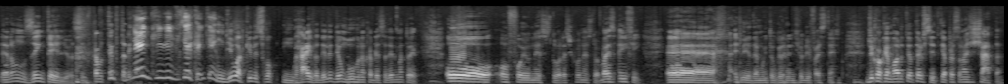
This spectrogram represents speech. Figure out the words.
era um zentelho, assim. Ficava o tempo todo. Um dia o Aquiles ficou com raiva dele, deu um murro na cabeça dele e matou ele. Ou, ou foi o Nestor, acho que foi o Nestor. Mas, enfim, é... a Ilíada é muito grande, eu li faz tempo. De qualquer modo, tem o Tercito, que é a personagem chata.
